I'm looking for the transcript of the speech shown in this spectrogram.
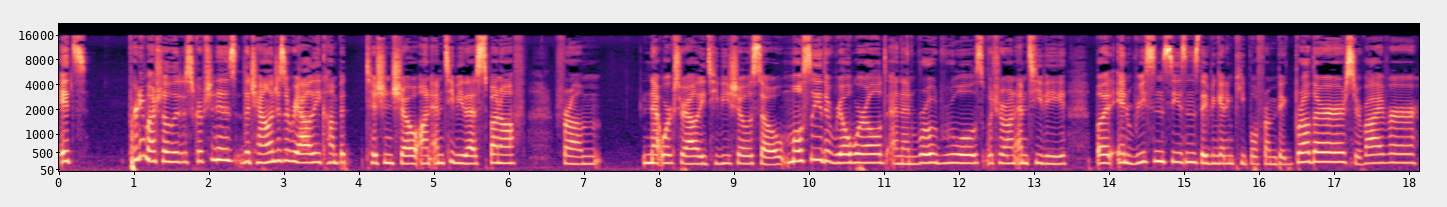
It's pretty much so the description is the challenge is a reality competition show on MTV that spun off from networks reality TV shows, so mostly The Real World and then Road Rules, which were on MTV. But in recent seasons, they've been getting people from Big Brother, Survivor.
